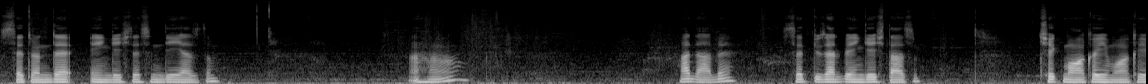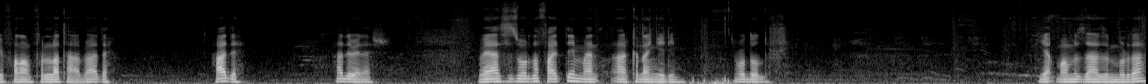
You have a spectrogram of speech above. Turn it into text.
Set önde engage'desin diye yazdım. Aha. Hadi abi. Set güzel bir engage lazım. Çek muhakkayı muhakkayı falan fırlat abi hadi. Hadi. Hadi beyler. Veya siz orada fightlayın ben arkadan geleyim. O da olur. Yapmamız lazım burada.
